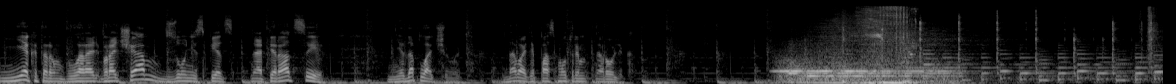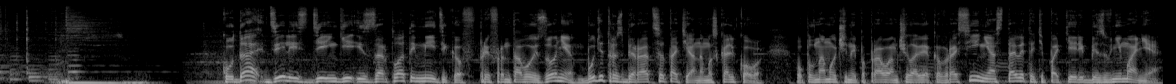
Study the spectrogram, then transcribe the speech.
некоторым врачам в зоне спецоперации не доплачивают. Давайте посмотрим ролик. Куда делись деньги из зарплаты медиков в прифронтовой зоне, будет разбираться Татьяна Москалькова. Уполномоченный по правам человека в России не оставит эти потери без внимания.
